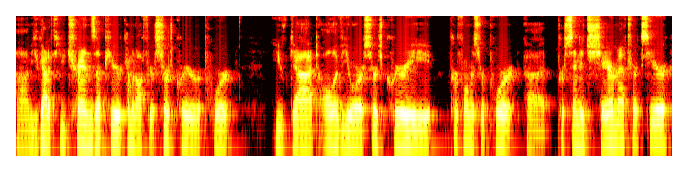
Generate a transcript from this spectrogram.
Um, you've got a few trends up here coming off your search query report. You've got all of your search query performance report uh, percentage share metrics here.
